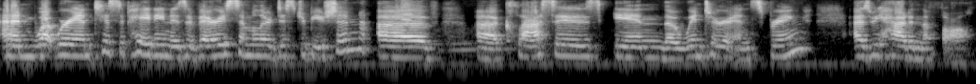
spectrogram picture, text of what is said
And what we're anticipating is a very similar distribution of uh, classes in the winter and spring as we had in the fall.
